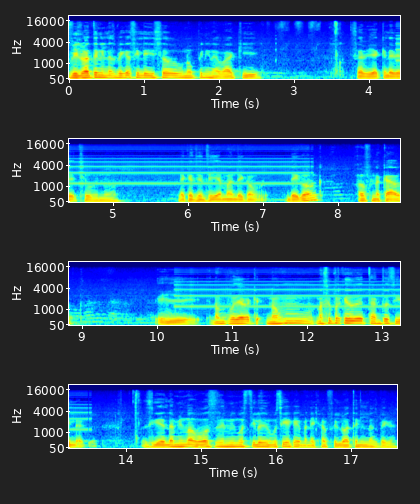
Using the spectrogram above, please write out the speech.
Phil Batten en Las Vegas sí le hizo un opening a Baki. Sabía que le había hecho uno. La canción se llama The Gong, The Gong of Knockout. No me podía que, no, no sé por qué dudé tanto si, la, si es la misma voz, es el mismo estilo de música que maneja Phil Batten en Las Vegas.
